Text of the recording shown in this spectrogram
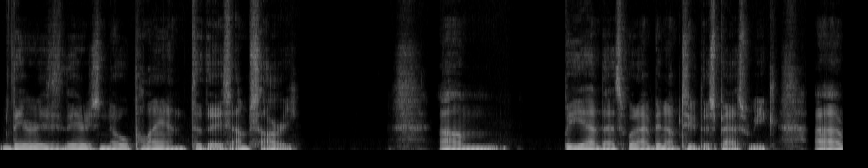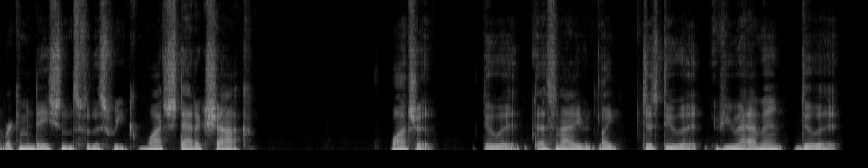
There is there is no plan to this. I'm sorry. Um, but yeah, that's what I've been up to this past week. Uh, recommendations for this week: watch Static Shock. Watch it. Do it. That's not even like just do it. If you haven't, do it.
